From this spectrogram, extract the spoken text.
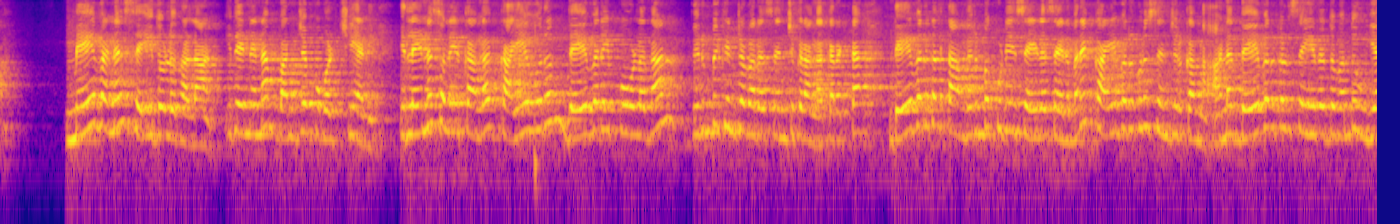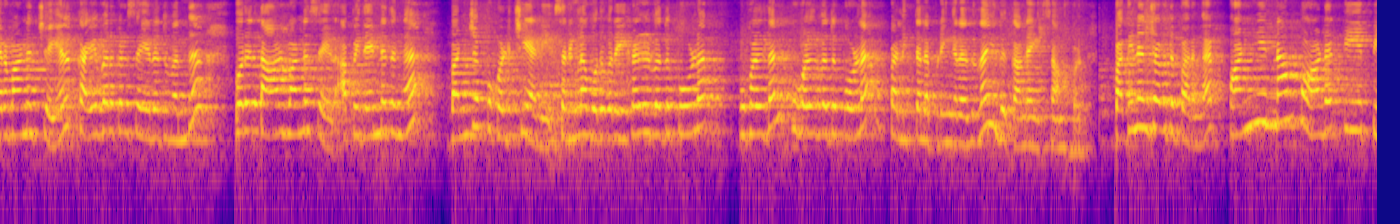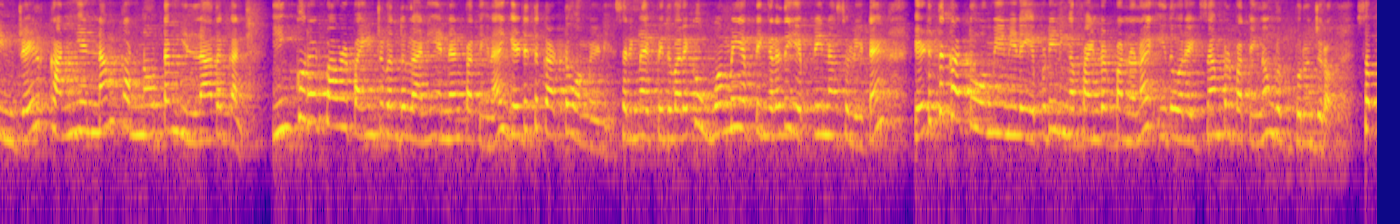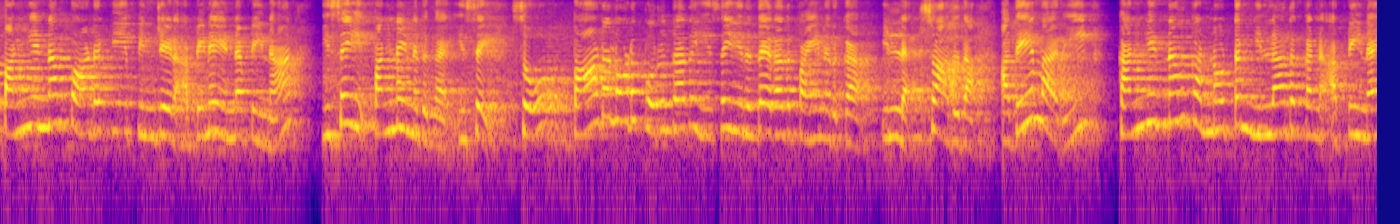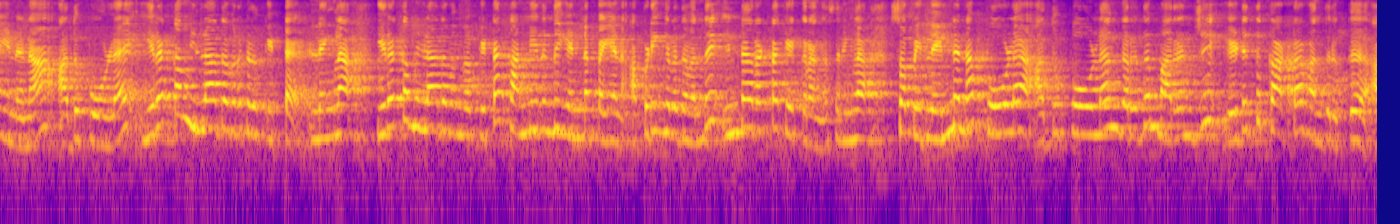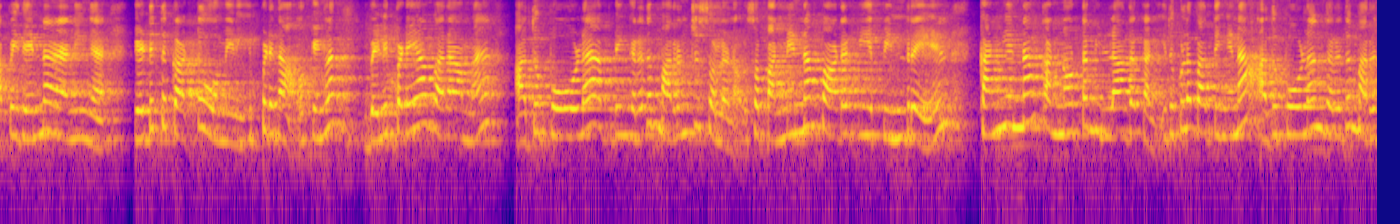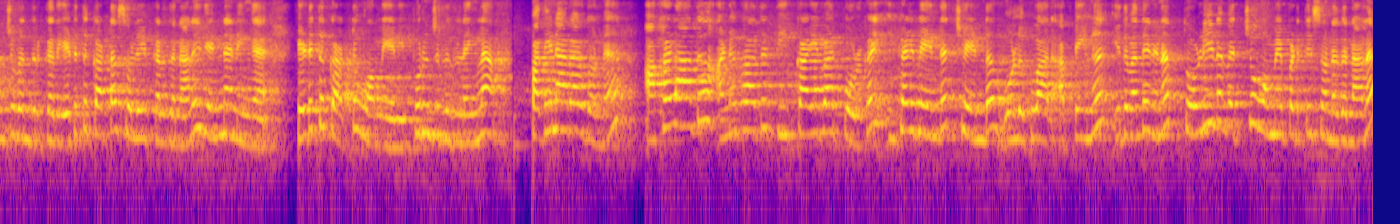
மேவன செய்தொழுகலான். இது என்னென்னா பஞ்ச புகழ்ச்சி அணி. இதில் என்ன சொல்லியிருக்காங்க? கயவரும் தேவரை போல தான் விரும்புகின்றவரை செஞ்சுக்கிறாங்க. கரெக்டாக தேவர்கள் தாம் விரும்பக்கூடிய செயலை செய்கிற மாதிரி கயவர்களும் செஞ்சுருக்காங்க. ஆனால் தேவர்கள் செய்கிறது வந்து உயர்வான செயல் கயவர்கள் செய்கிறது வந்து ஒரு தாழ்வான செயல். அப்போ இது என்னதுங்க? பஞ்ச புகழ்ச்சி அணி. சரிங்களா? ஒருவரை இகழ்வது போல புகழ்தல் புகழ்வது போல பழித்தல் அப்படிங்கிறது தான் இதுக்கான எக்ஸாம்பிள் பதினஞ்சாவது பாருங்க. பண் எண்ணாம் பாடத்திய பின்றேல் கண் எண்ணாம் கண்ணோட்டம் இல்லாத கண். இங்கு இங்குரட்பாவல் பயின்று வந்துள்ள அணி என்னன்னு பார்த்தீங்கன்னா எடுத்துக்காட்டு ஓமேனி. சரிங்களா? இப்போ இது வரைக்கும் உவமை அப்படிங்கிறது எப்படி நான் சொல்லிட்டேன். எடுத்துக்காட்டு ஓமேனியில் எப்படி நீங்கள் ஃபைண்ட் அவுட் பண்ணணும் இது ஒரு எக்ஸாம்பிள் பார்த்தீங்கன்னா உங்களுக்கு புரிஞ்சிடும் ஸோ பண் என்ன பாடற்கிய பின்றேல் அப்படின்னா என்ன அப்படின்னா இசை பண்ண என்னதுங்க? இசை. ஸோ பாடலோட பொருந்தாத இசை இருந்தால் ஏதாவது பயன் இருக்கா? இல்லை. ஸோ அதுதான். அதே மாதிரி கண் கண்ணோட்டம் இல்லாத கண் அப்படின்னா என்னன்னா அது போல இரக்கம் இல்லாதவர்கள் கிட்ட இல்லைங்களா? இரக்கம் இல்லாதவங்க கிட்ட கண் இருந்து என்ன பயன் அப்படிங்கிறத வந்து இன்டெரக்டாக கேட்குறாங்க சரிங்களா? ஸோ அப்போ இதில் என்னன்னா போல அது போலங்கிறது மறைஞ்சு எடுத்துக்காட்டாக வந்திருக்கு. அப்போ இது என்ன நீங்கள் எடுத்துக்காட்டு ஓமேனி. இப்படி தான் ஓகேங்களா? வெளிப்படையாக வராமல் அது போல அப்படிங்கிறது மறைஞ்சு சொல்லணும். ஸோ பன்னெண்ணம் பாடற்கிய பின்றேல் கண் என்ன கண்ணோட்டம் இல்லாத கண். இதுக்குள்ளே பார்த்தீங்கன்னா அது போலங்கிறது மறைஞ்சு வந்திருக்கிறது எடுத்துக்காட்டாக சொல்லியிருக்கிறதுனால இது என்ன நீங்கள் எடுத்துக்காட்டு ஓமையணி. புரிஞ்சுருது இல்லைங்களா? பதினாறாவது ஒன்று அகலாது அணுகாது தீக்காய்வார் போல்க இகழ்வேந்த சேர்ந்த ஒழுகுவார் அப்படின்னு இது வந்து என்னென்னா தொழிலை வச்சு ஓமைப்படுத்தி சொன்னதுனால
